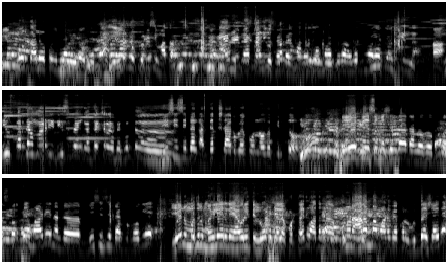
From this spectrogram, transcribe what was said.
ಈ ಮೂರ್ ತಾಲೂಕು ಇನ್ವಾಲ್ವ್ ಇರೋದ್ರಿಂದ ಎಲ್ಲರನ್ನೂ ಕೂರಿಸಿ ಮಾತಾಡ್ತೀವಿ ನೀವು ನೀವು ಸ್ಪರ್ಧೆ ಮಾಡಿ ಡಿಸಿ ಬ್ಯಾಂಕ್ ಅಧ್ಯಕ್ಷರಾಗಬೇಕು ಅಂತ ಡಿಸಿಸಿ ಬ್ಯಾಂಕ್ ಅಧ್ಯಕ್ಷರಾಗಬೇಕು ಅನ್ನೋದಕ್ಕಿಂತ D A P S M ಇಂದ ನಾನು ಸ್ಪರ್ಧೆ ಮಾಡಿ ನಾನು ಬಿ ಸಿ ಸಿ ಬ್ಯಾಂಕ್ ಹೋಗಿ ಏನು ಮೊದಲು ಮಹಿಳೆಯರಿಗೆ ಯಾವ ರೀತಿ ಲೋನ್ ಎಲ್ಲ ಕೊಡ್ತಾ ಇದ್ವಿ ಅದನ್ನ ಪುನಃ ಆರಂಭ ಮಾಡಬೇಕು ಅನ್ನೋ ಉದ್ದೇಶ ಇದೆ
